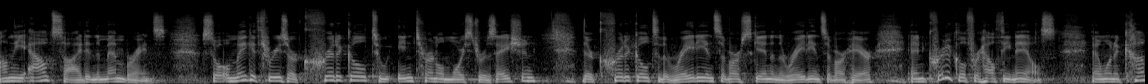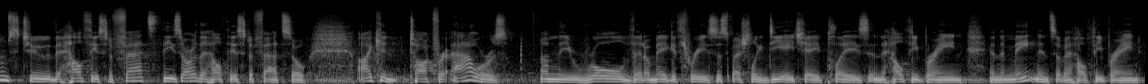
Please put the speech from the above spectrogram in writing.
on the outside in the membranes. So omega-3s are critical to internal moisturization. They're critical to the radiance of our skin and the radiance of our hair and critical for healthy nails. And when it comes to the healthiest of fats, these are the healthiest of fats. So I could talk for hours on the role that omega-3s, especially DHA, plays in the healthy brain and the maintenance of a healthy brain,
